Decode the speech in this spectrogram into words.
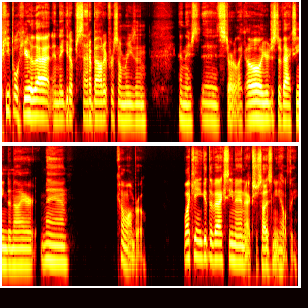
people hear that and they get upset about it for some reason, and they, they start like, "Oh, you're just a vaccine denier, man." Come on, bro. Why can't you get the vaccine and exercise and eat healthy?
